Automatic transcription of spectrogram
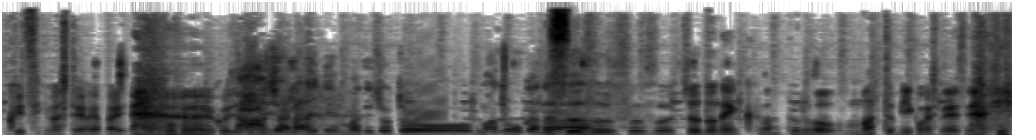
食いつきましたよ、やっぱり。個人的あーに。じゃあ来年までちょっと待とうかな。そうそうそうそう。ちょっとね、クワトロ待ってもいいかもしれないですね、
